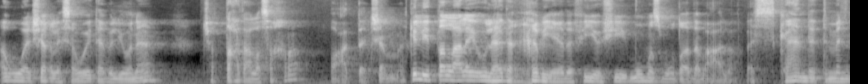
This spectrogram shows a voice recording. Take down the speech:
أول شغلة سويتها باليونان شطحت على صخرة. وقعدت اتشمس كل يطلع علي يقول هذا غبي هذا فيه شيء مو مزبوط هذا بعاله. بس كانت من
